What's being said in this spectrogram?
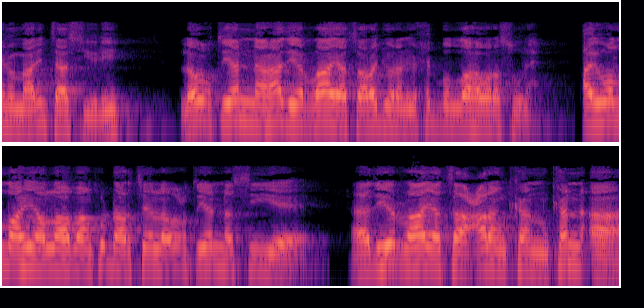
inuu maalintaas yidhi la uctiyanna hadihi araayata rajulan yuxibu allaha wa rasuulah ay wallaahi allah baan ku dhaartee la uctiyanna siiye haadihi raayata calankan kan ah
